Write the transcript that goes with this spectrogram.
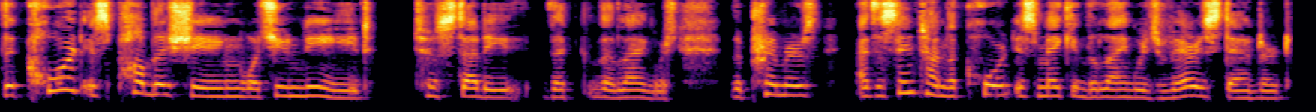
The court is publishing what you need to study the, the language. The primers, at the same time, the court is making the language very standard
